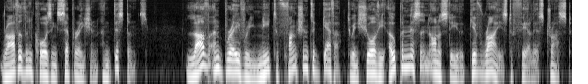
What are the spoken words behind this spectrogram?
rather than causing separation and distance. Love and bravery need to function together to ensure the openness and honesty that give rise to fearless trust.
